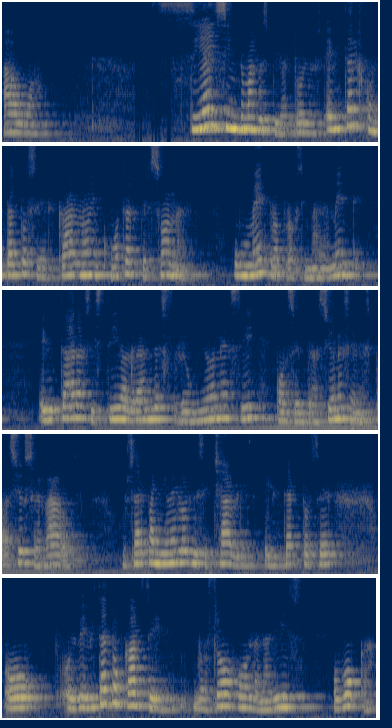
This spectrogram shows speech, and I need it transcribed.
agua. Si hay síntomas respiratorios, evitar el contacto cercano con otras personas, un metro aproximadamente. Evitar asistir a grandes reuniones y concentraciones en espacios cerrados. Usar pañuelos desechables. Evitar toser o, evitar tocarse los ojos, la nariz o boca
